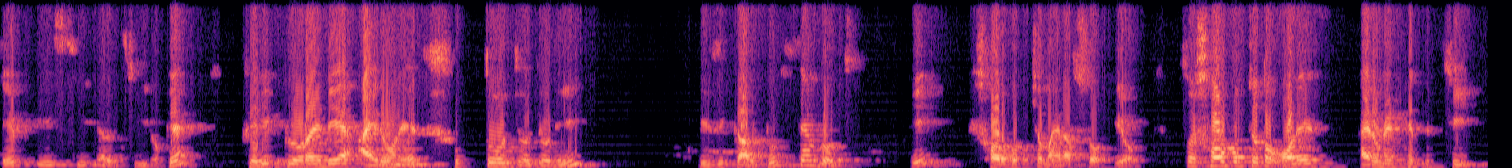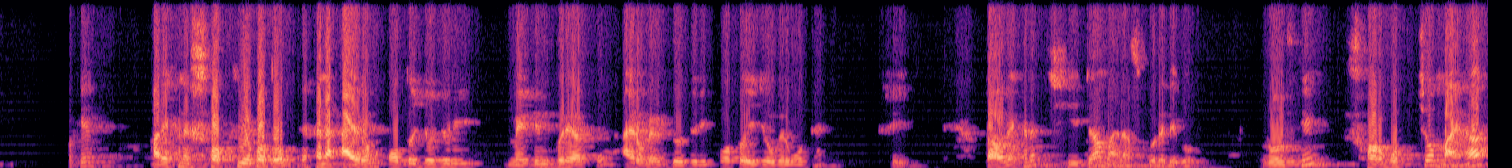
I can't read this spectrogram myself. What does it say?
এফ ওকে ফেরিক ক্লোরাইডে আয়রনের সুপ্ত যোজনী ইজ ইকাল টু সেম কি? সর্বোচ্চ মাইনাস সক্রিয়। তো সর্বোচ্চ তো অনেক আয়রনের ক্ষেত্রে থ্রি ওকে আর এখানে সক্রিয় কত? এখানে আয়রন কত যোজনী মেনটেন করে আছে? আয়রনের যোজনী কত এই যোগের মধ্যে? থ্রি। তাহলে এখানে থ্রিটা মাইনাস করে দেব। রোজ কি? সর্বোচ্চ মাইনাস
